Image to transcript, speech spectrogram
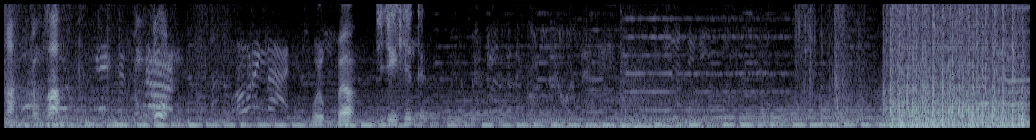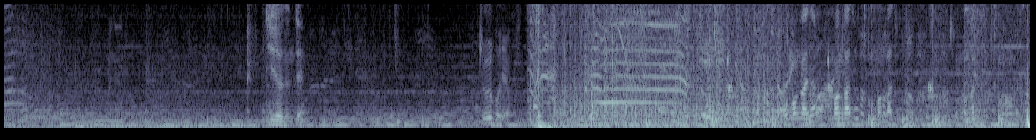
가 용가 용고 뭘 거야? 뒤지기 싫은데? 뒤졌는데? 쫄보냐? 도망가자? 도망가자? 도망가자? 도망가자? 도망가자?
